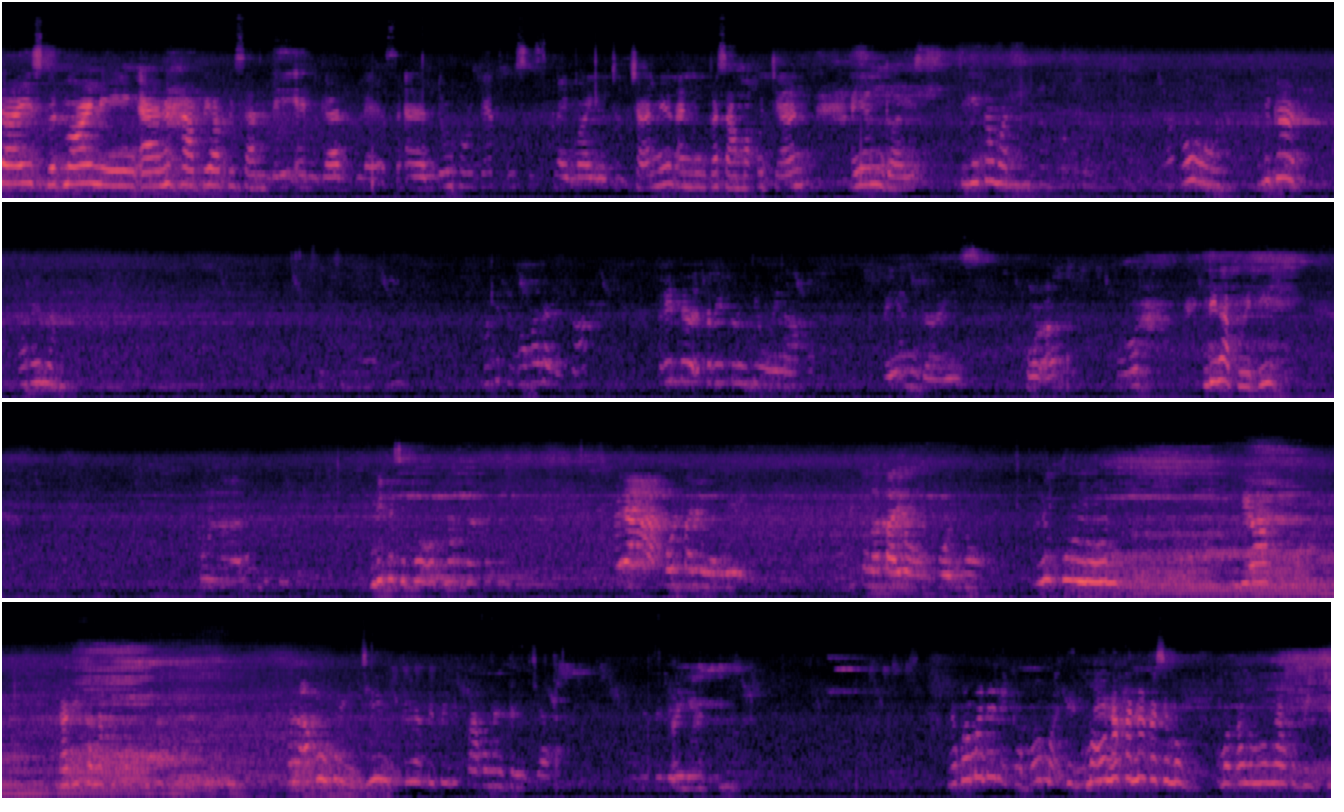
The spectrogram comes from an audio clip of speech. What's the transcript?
guys, good morning and happy happy Sunday and God bless. And don't forget to subscribe my YouTube channel and yung kasama ko dyan. Ayan guys. Sige ka, Marie. Oo. Halika. Okay lang. Bakit nakakalala ka? 3.20 uwi na ako. Ayan guys. For, uh, for, hindi nga pwede. Hindi kasi buhok lang dapat. Nga, phone pa rin. Dito na tayo, phone mo. Ano po nun? Hindi ah. Lagi ka nakikita. Wala akong 3G. Kaya bibili pa ako ng 3G. Ayan. Nagmamadali ka ba? Ma mauna ka na kasi mag, mag ano muna ako video.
